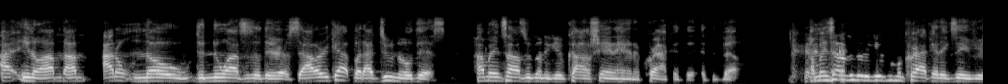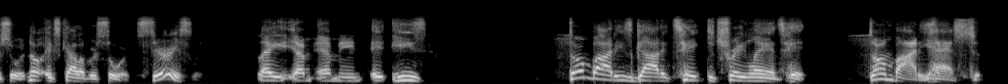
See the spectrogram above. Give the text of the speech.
I, you know, I'm, I'm, I don't know the nuances of their salary cap, but I do know this: how many times we're going to give Kyle Shanahan a crack at the at the bell? How many times we're going to give him a crack at Xavier Sword? No, Excalibur Sword. Seriously, like I, I mean, it, he's somebody's got to take the Trey Lance hit. Somebody has to.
